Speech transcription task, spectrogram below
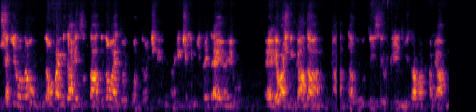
Se aquilo não, não vai me dar resultado e não é tão importante, a gente elimina a ideia. Eu, é, eu acho que cada, cada um tem seu jeito de trabalhar.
